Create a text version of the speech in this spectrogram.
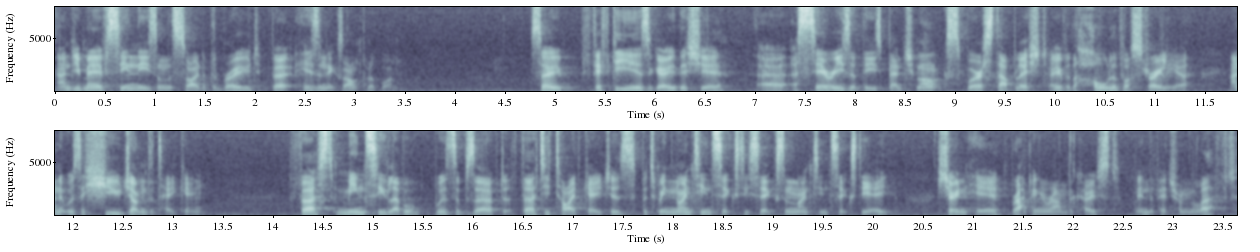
And you may have seen these on the side of the road, but here's an example of one. So 50 years ago this year, uh, a series of these benchmarks were established over the whole of Australia, and it was a huge undertaking. First, mean sea level was observed at 30 tide gauges between 1966 and 1968, shown here, wrapping around the coast in the picture on the left.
